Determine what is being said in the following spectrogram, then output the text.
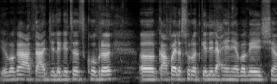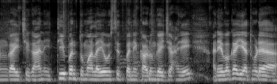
हे बघा आता आजी लगेचच खोबरं कापायला सुरुवात केलेली आहे आणि हे बघा हे शेंगाईची घाण ती पण तुम्हाला व्यवस्थितपणे काढून घ्यायची आहे. आणि बघा या थोड्या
